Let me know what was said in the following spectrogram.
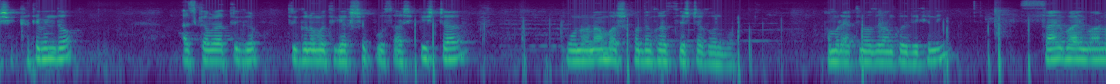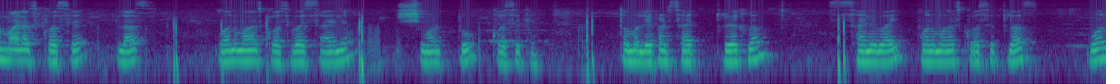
শিক্ষার্থীবৃন্দ, আজকে আমরা ত্রিকো- ত্রিকোণমিতিক একশো পঁচাশি পৃষ্ঠার পনেরো নম্বর সমাধান করার চেষ্টা করব। আমরা এক নজর করে দেখে নিই। সাইন বাই ওয়ান মাইনাস কসে প্লাস ওয়ান মাইনাস কসে বাই সাইনে সমান টু কসেকে তো আমরা লেফট হ্যান্ড সাইড রাখলাম। সাইনে বাই ওয়ান মাইনাস কসে প্লাস ওয়ান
